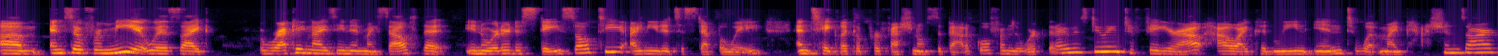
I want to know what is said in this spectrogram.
Um, and so for me it was like recognizing in myself that in order to stay salty, I needed to step away and take like a professional sabbatical from the work that I was doing to figure out how I could lean into what my passions are.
